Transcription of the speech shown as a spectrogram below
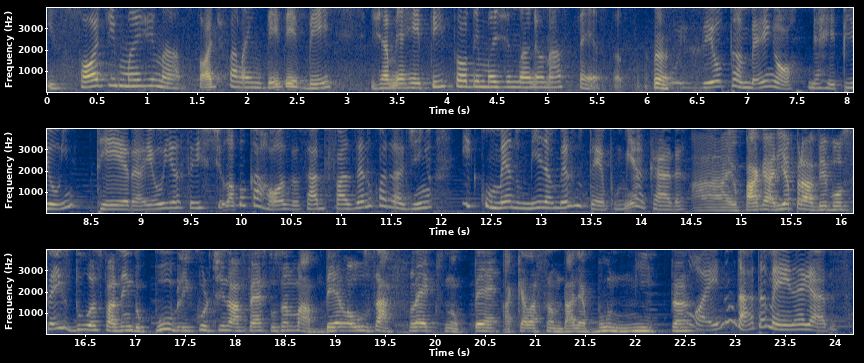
E só de imaginar, só de falar em BBB, já me arrepio toda imaginando eu nas festas. Pois eu também, ó, me arrepio inteira. Eu ia ser estilo a boca rosa, sabe? Fazendo quadradinho e comendo milho ao mesmo tempo. Minha cara. Ah, eu pagaria para ver vocês duas fazendo publi e curtindo a festa usando uma bela usaflex no pé, aquela sandália bonita. Pô, aí não dá também, né, Gabs?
